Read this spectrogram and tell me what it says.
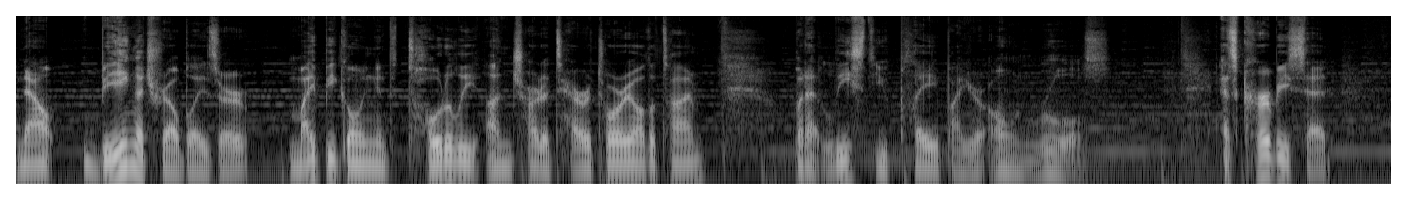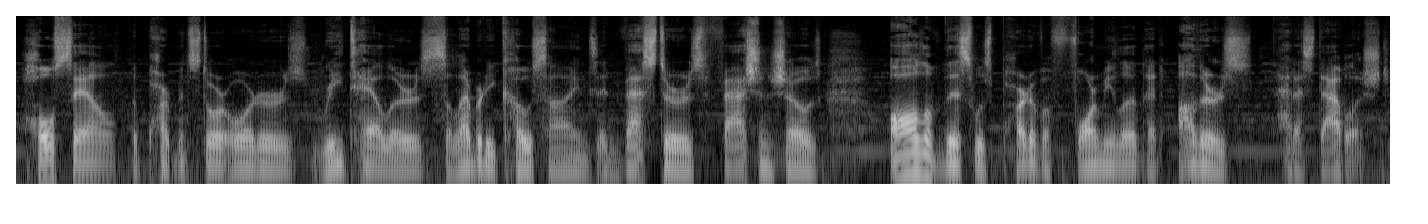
Now, being a trailblazer might be going into totally uncharted territory all the time, but at least you play by your own rules. As Kerby said, Wholesale, department store orders, retailers, celebrity cosigns, investors, fashion shows, all of this was part of a formula that others had established.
